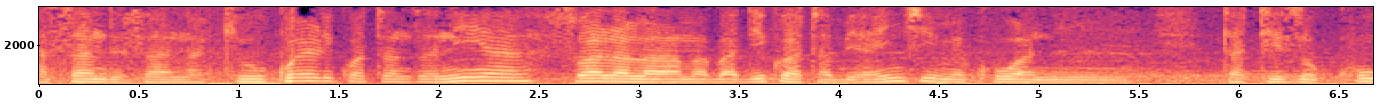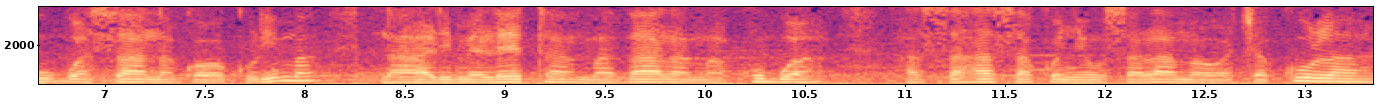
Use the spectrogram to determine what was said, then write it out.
Asante sana. Kiukweli, kwa Tanzania swala la mabadiliko ya tabia nchi imekuwa ni tatizo kubwa sana kwa wakulima na limeleta madhara makubwa, hasa hasa kwenye usalama wa chakula,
